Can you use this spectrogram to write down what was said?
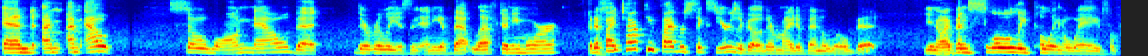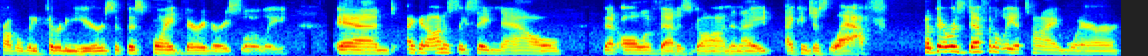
And I'm I'm out so long now that there really isn't any of that left anymore. But if I talked to you five or six years ago, there might have been a little bit. You know, I've been slowly pulling away for probably 30 years at this point, very, very slowly. And I can honestly say now that all of that is gone and I, I can just laugh. But there was definitely a time where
